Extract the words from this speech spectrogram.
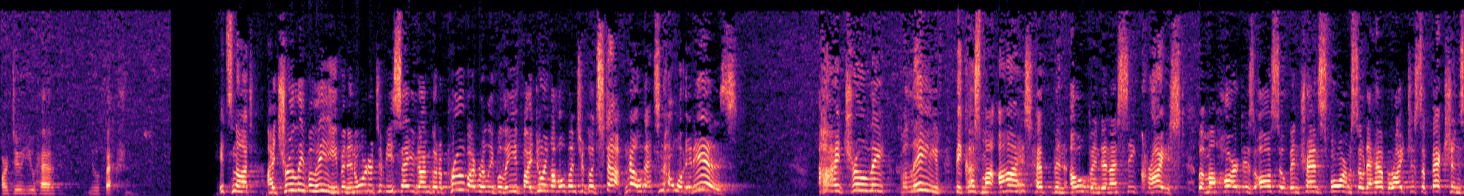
Or do you have new affections? It's not, I truly believe, and in order to be saved, I'm going to prove I really believe by doing a whole bunch of good stuff. No, that's not what it is. I truly believe because my eyes have been opened and I see Christ, but my heart has also been transformed so to have righteous affections.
